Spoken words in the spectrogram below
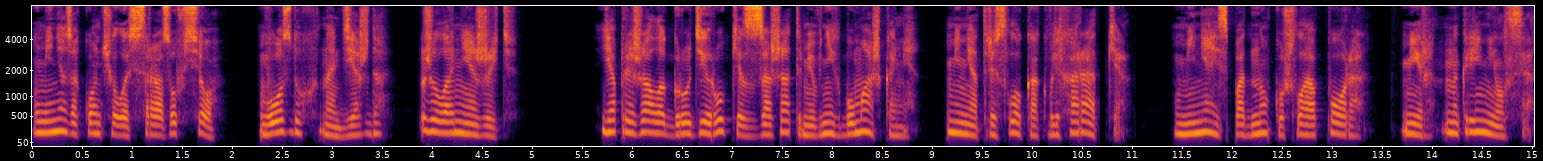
У меня закончилось сразу все: Воздух, надежда, желание жить. Я прижала к груди руки с зажатыми в них бумажками. Меня трясло, как в лихорадке. У меня из-под ног ушла опора. Мир накренился.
